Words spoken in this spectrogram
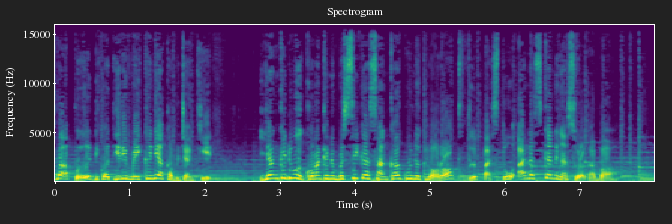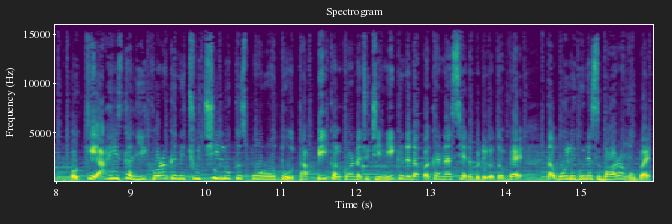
Sebab apa? Dikhawatiri mereka ni akan berjangkit. Yang kedua, korang kena bersihkan sangka guna Clorox. Lepas tu, alaskan dengan surat khabar. Okey, akhir sekali korang kena cuci luka sporo tu. Tapi kalau korang nak cuci ni, kena dapatkan nasihat daripada doktor vet. Tak boleh guna sebarang ubat.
